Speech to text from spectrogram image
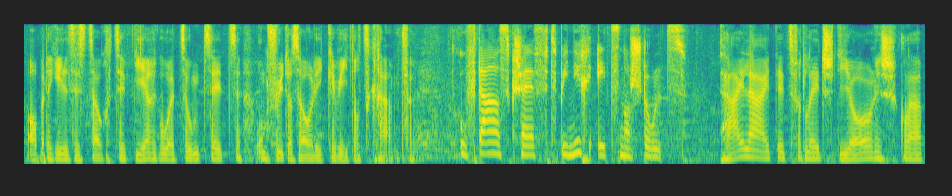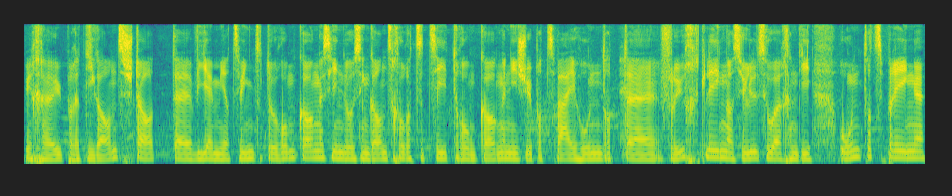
aber da gilt es zu akzeptieren, gut umzusetzen und für das Anliegen weiterzukämpfen. Auf das Geschäft bin ich jetzt noch stolz. Das Highlight jetzt für das letzte Jahr ist, glaube ich, äh, über die ganze Stadt, äh, wie wir zur Winterthur umgegangen sind, wo es in ganz kurzer Zeit darum gegangen ist, über 200 äh, Flüchtlinge, Asylsuchende unterzubringen,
